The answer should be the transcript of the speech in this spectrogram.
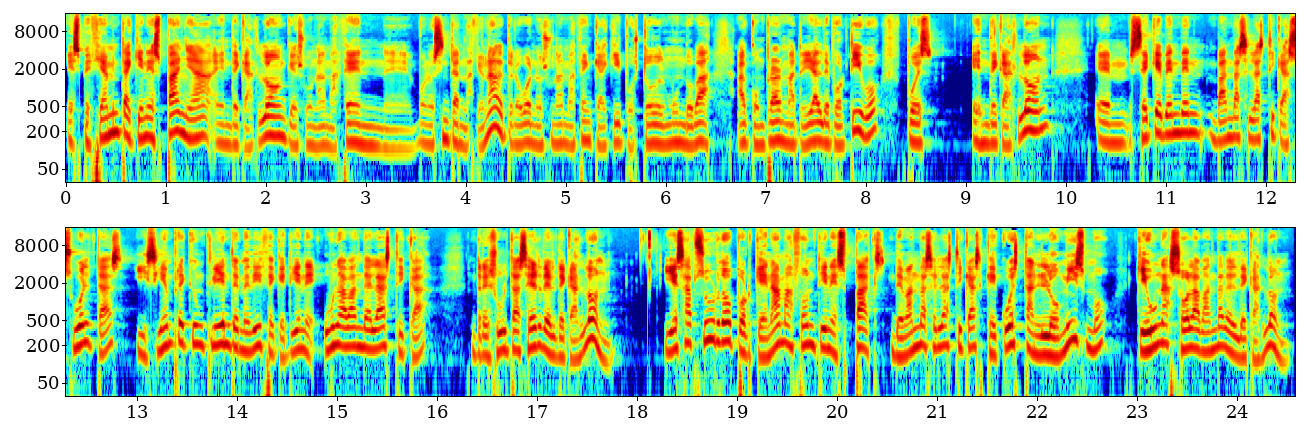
especialmente aquí en España, en Decathlon, que es un almacén, eh, bueno, es internacional, pero bueno, es un almacén que aquí pues todo el mundo va a comprar material deportivo, pues en Decathlon em, sé que venden bandas elásticas sueltas y siempre que un cliente me dice que tiene una banda elástica, resulta ser del Decathlon. Y es absurdo porque en Amazon tienes packs de bandas elásticas que cuestan lo mismo que una sola banda del Decathlon.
